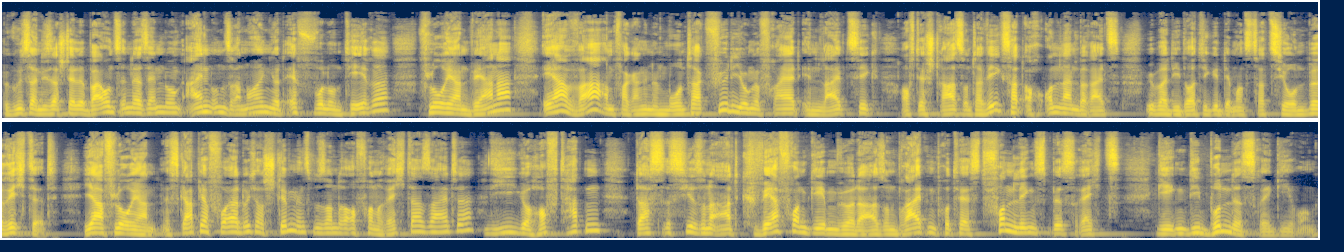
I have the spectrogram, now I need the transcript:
begrüße an dieser Stelle bei uns in der Sendung einen unserer neuen JF-Volontäre, Florian Werner. Er war am vergangenen Montag für die junge Freiheit in Leipzig auf der Straße unterwegs, hat auch online bereits über die dortige Demonstration berichtet. Ja, Florian, es gab ja vorher durchaus Stimmen, insbesondere auch von rechter Seite, die gehofft hatten, dass es hier so eine Art Querfront geben würde, also einen breiten Protest von links bis rechts gegen die Bundesregierung.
